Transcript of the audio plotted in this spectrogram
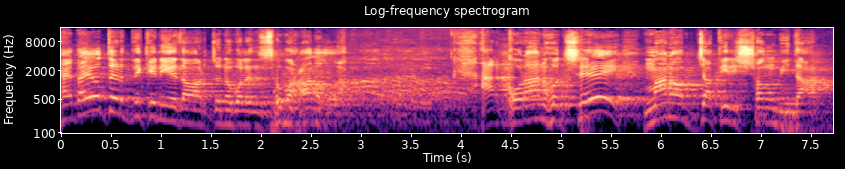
হেদায়তের দিকে নিয়ে যাওয়ার জন্য বলেন, সুবহানাল্লাহ। আর কোরআন হচ্ছে মানব জাতির সংবিধান।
